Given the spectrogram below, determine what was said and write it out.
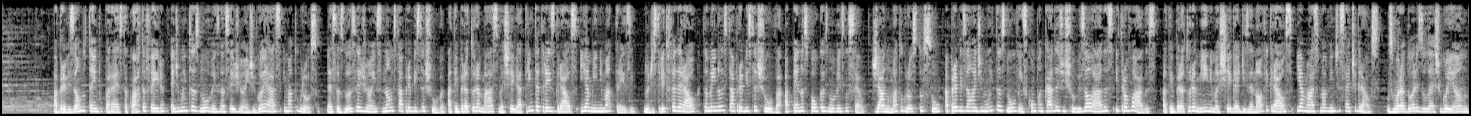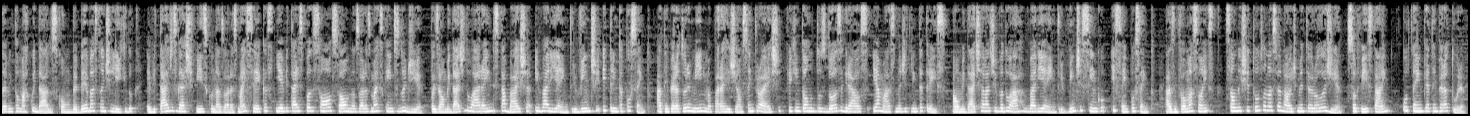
A previsão do tempo para esta quarta-feira é de muitas nuvens nas regiões de Goiás e Mato Grosso. Nessas duas regiões não está prevista chuva. A temperatura máxima chega a 33 graus e a mínima a 13. No Distrito Federal também não está prevista chuva, apenas poucas nuvens no céu. Já no Mato Grosso do Sul, a previsão é de muitas nuvens com pancadas de chuva isoladas e trovoadas. A temperatura mínima chega a 19 graus e a máxima a 27 graus. Os moradores do leste goiano devem tomar cuidados como beber bastante líquido, evitar desgaste físico nas horas mais secas e evitar exposição ao sol nas horas mais quentes do dia, pois a umidade do ar ainda está baixa e varia entre 20 e 30%. A temperatura mínima para a região centro-oeste fica em torno dos 12 graus e a máxima de 33. A umidade relativa do ar varia entre 25 e 100%. As informações são do Instituto Nacional de Meteorologia. Sofia Stein, o tempo e a temperatura.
